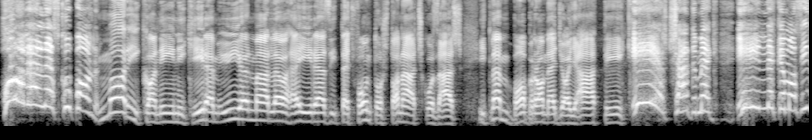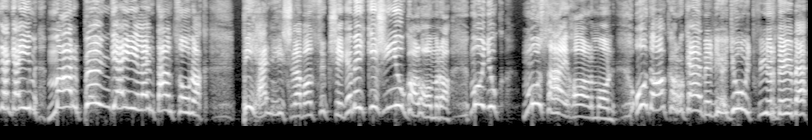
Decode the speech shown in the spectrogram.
Hol a wellness kupon? Marika néni, kérem, üljön már le a helyére, ez itt egy fontos tanácskozás. Itt nem babra megy a játék. Értsed meg! Én nekem az idegeim már pönge élen táncolnak! Pihenésre van szükségem, egy kis nyugalomra! Mondjuk Muszájhalmon! Oda akarok elmenni a gyógyfürdőbe!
